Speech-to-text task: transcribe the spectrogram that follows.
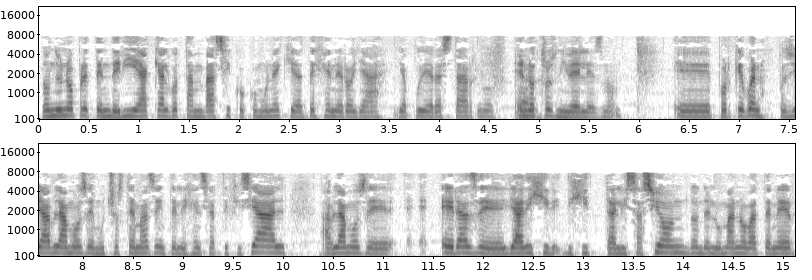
donde uno pretendería que algo tan básico como una equidad de género ya, ya pudiera estar en claro. otros niveles, ¿no? Eh, porque bueno, pues ya hablamos de muchos temas de inteligencia artificial, hablamos de eras de ya digi- digitalización, donde el humano va a tener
